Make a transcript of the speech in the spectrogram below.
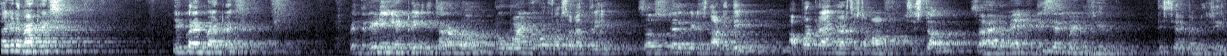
So I get a matrix, equivalent matrix with the leading entry, the third row 2.4473. So still it is not in the upper triangular system of system. So I have to make this element to 0. This element to 0.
